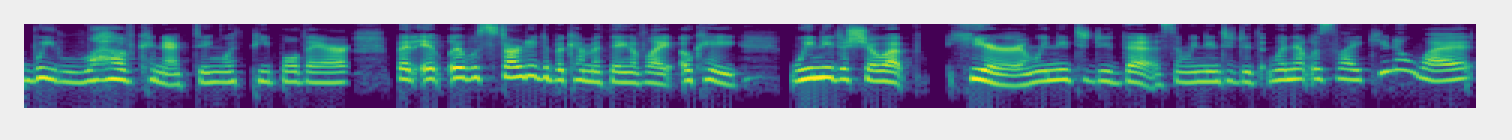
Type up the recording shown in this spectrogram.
we love connecting with people there, but it, it was started to become a thing of like, okay, we need to show up here and we need to do this and we need to do th-. when it was like, you know what?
